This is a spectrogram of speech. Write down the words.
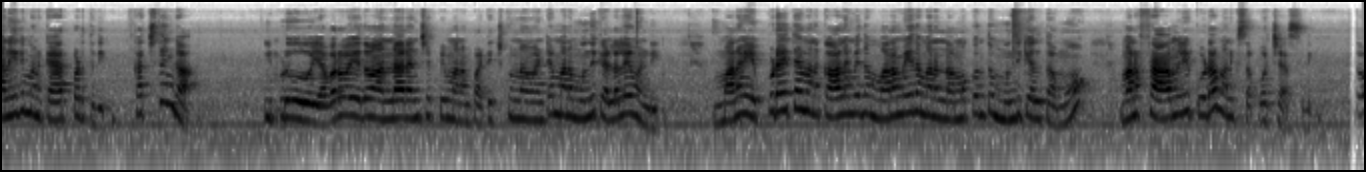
అనేది మనకు ఏర్పడుతుంది. ఖచ్చితంగా. ఇప్పుడు ఎవరో ఏదో అన్నారని చెప్పి మనం పట్టించుకున్నామంటే మనం ముందుకు వెళ్ళలేమండి మనం ఎప్పుడైతే మన కాళ్ళ మీద మన మీద మన నమ్మకంతో ముందుకెళ్తామో మన ఫ్యామిలీ కూడా మనకి సపోర్ట్ చేస్తుంది. సో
